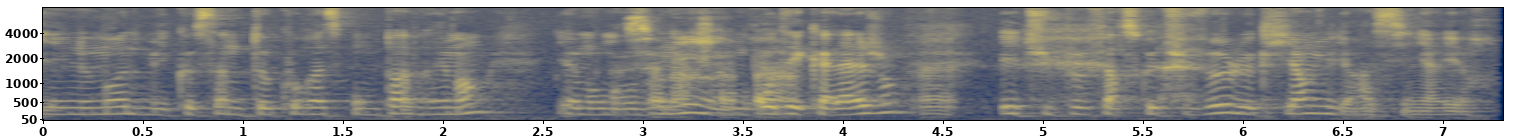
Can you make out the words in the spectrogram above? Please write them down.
il y a une mode mais que ça ne te correspond pas vraiment, il y a un moment donné, il y a un gros décalage et tu peux faire ce que tu veux, le client il ira signer ailleurs.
